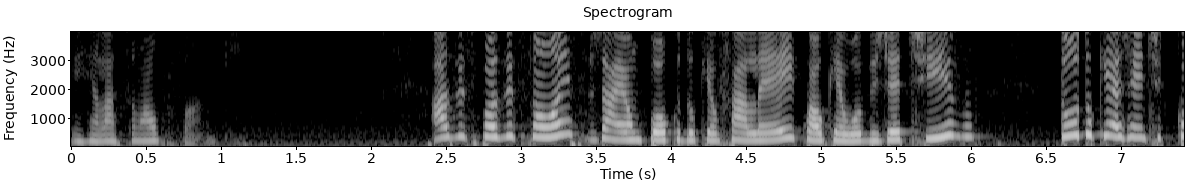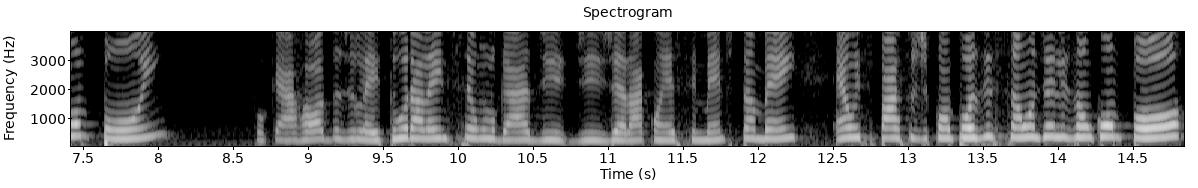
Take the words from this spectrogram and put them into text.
em relação ao funk. As exposições, já é um pouco do que eu falei, qual que é o objetivo. Tudo que a gente compõe porque a roda de leitura, além de ser um lugar de, de gerar conhecimento, também é um espaço de composição onde eles vão compor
